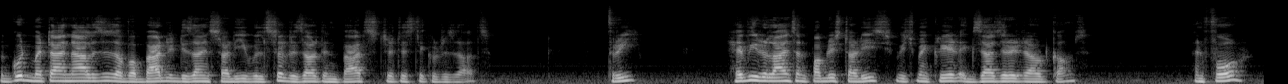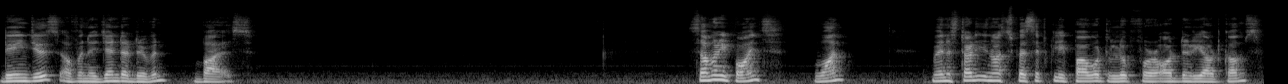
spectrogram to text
A good meta analysis of a badly designed study will still result in bad statistical results. 3 heavy reliance on published studies which may create exaggerated outcomes, and 4. Dangers of an agenda driven bias. Summary points 1. When a study is not specifically powered to look for ordinary outcomes,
